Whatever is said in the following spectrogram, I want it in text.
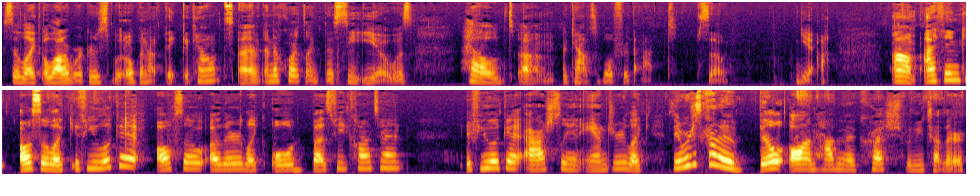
So like a lot of workers would open up fake accounts, um, and of course like the CEO was held um, accountable for that. So yeah. Um, I think also like if you look at also other like old BuzzFeed content, if you look at Ashley and Andrew, like they were just kind of built on having a crush with each other.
